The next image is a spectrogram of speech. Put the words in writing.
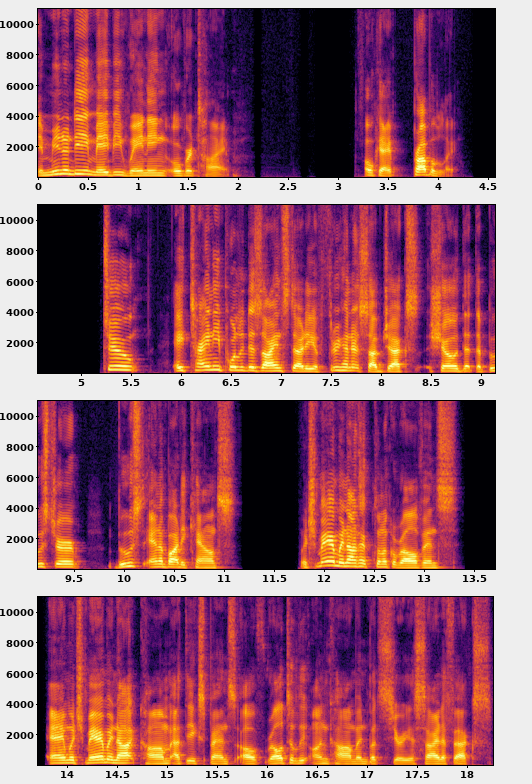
immunity may be waning over time. Okay, probably. Two, a tiny, poorly designed study of 300 subjects showed that the booster boosts antibody counts which may or may not have clinical relevance, and which may or may not come at the expense of relatively uncommon but serious side effects.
